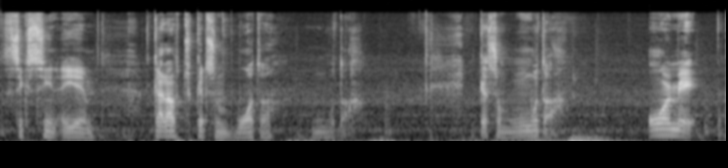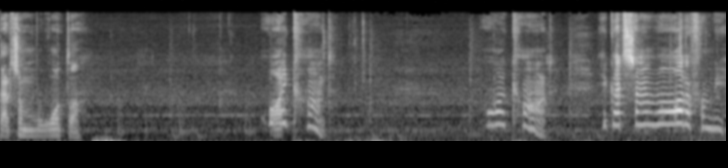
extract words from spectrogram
16 a.m. Got up to get some water. Water. Get some water. Or me. Got some water. Oh, I can't. Oh, I can't. You got some water for me.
